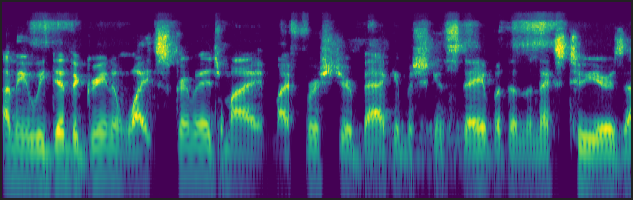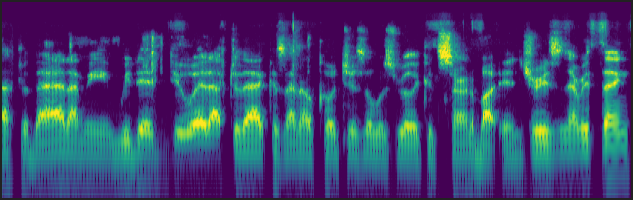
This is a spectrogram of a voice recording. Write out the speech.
I mean, we did the green and white scrimmage my my first year back at Michigan State, but then the next two years after that, I mean, we didn't do it after that because I know Coach Izzo was really concerned about injuries and everything.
